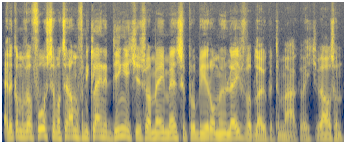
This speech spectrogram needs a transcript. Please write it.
En ik kan me wel voorstellen, want het zijn allemaal van die kleine dingetjes waarmee mensen proberen om hun leven wat leuker te maken. Weet je wel, zo'n,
